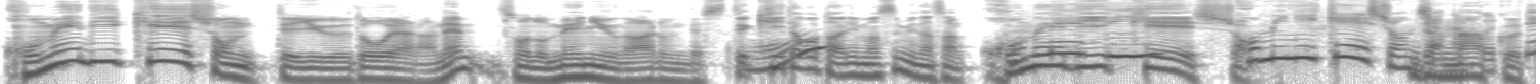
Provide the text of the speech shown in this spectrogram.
コメディケーションっていうどうやらねそのメニューがあるんです。って聞いたことあります？皆さん。コメディケーション。コミュニケーションじゃなくて。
